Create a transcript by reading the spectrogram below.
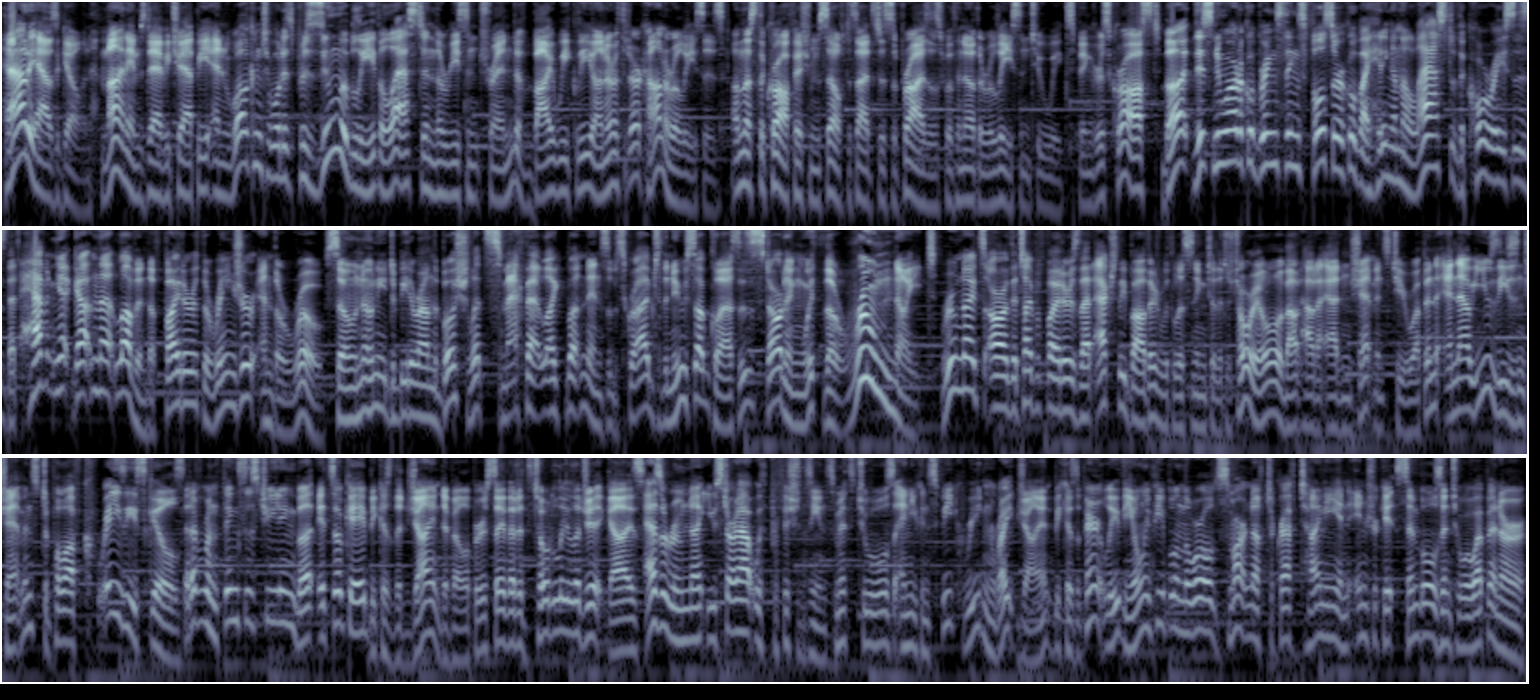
Howdy, how's it going? My name's Davvy Chappy, and welcome to what is presumably the last in the recent trend of bi weekly Unearthed Arcana releases. Unless the crawfish himself decides to surprise us with another release in two weeks, fingers crossed. But this new article brings things full circle by hitting on the last of the core races that haven't yet gotten that lovin' the fighter, the ranger, and the rogue. So no need to beat around the bush, let's smack that like button and subscribe to the new subclasses, starting with the Rune Knight. Rune Knights are the type of fighters that actually bothered with listening to the tutorial about how to add enchantments to your weapon, and now use these enchantments to pull off crazy skills that everyone thinks is cheating, but it's okay because the Giant developers say that it's totally legit, guys. As a Rune Knight, you start out with proficiency in Smith tools, and you can speak, read, and write Giant because apparently the only people in the world smart enough to craft tiny and intricate symbols into a weapon are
